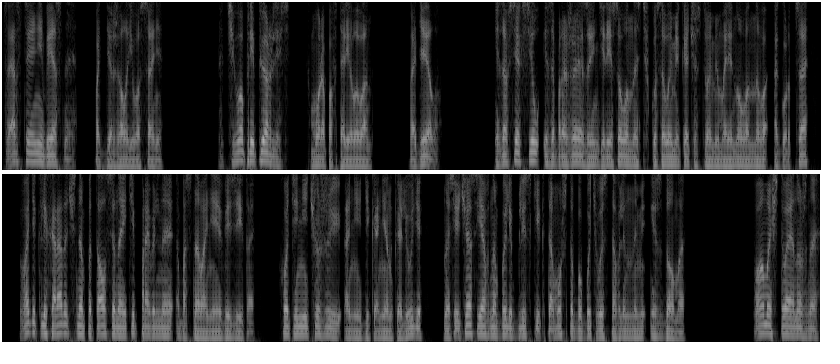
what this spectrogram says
«Царствие небесное», — поддержал его Саня. «Так чего приперлись?» — хмуро повторил Иван. «По делу». Изо всех сил, изображая заинтересованность вкусовыми качествами маринованного огурца, Вадик лихорадочно пытался найти правильное обоснование визита. Хоть и не чужие они Диконенко люди, но сейчас явно были близки к тому, чтобы быть выставленными из дома. «Помощь твоя нужна»,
